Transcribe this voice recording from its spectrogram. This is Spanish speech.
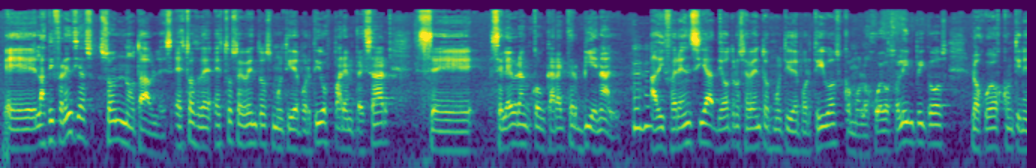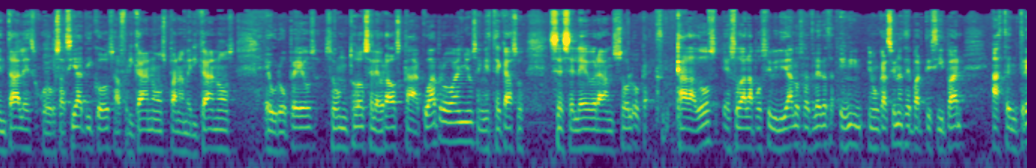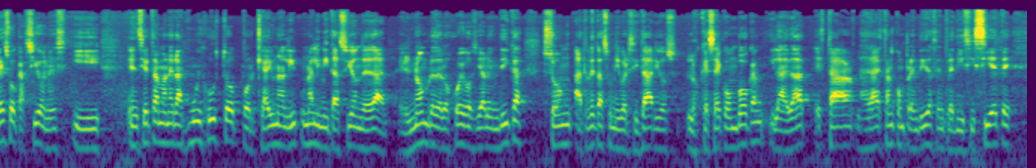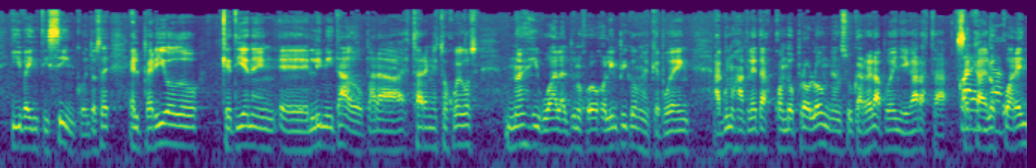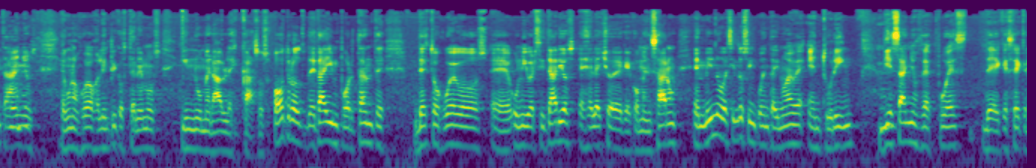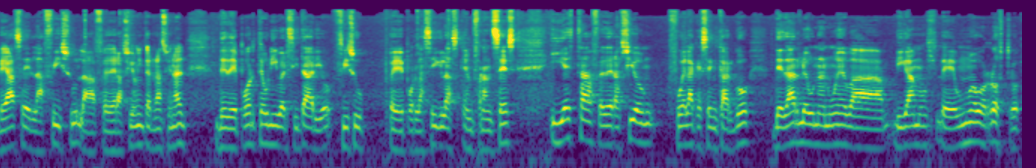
Eh, las diferencias son notables. Estos, de, estos eventos multideportivos, para empezar, se celebran con carácter bienal, a diferencia de otros eventos multideportivos como los Juegos Olímpicos, los Juegos Continentales, Juegos Asiáticos, Africanos, Panamericanos, Europeos, son todos celebrados cada cuatro años, en este caso se celebran solo cada dos, eso da la posibilidad a los atletas en, en ocasiones de participar hasta en tres ocasiones y en cierta manera es muy justo porque hay una, una limitación de edad, el nombre de los Juegos ya lo indica, son atletas universitarios los que se convocan y la edad está, las edades están comprendidas entre 17 y 25. Entonces, el periodo que tienen eh, limitado para estar en estos Juegos no es igual al de unos Juegos Olímpicos en el que pueden, algunos atletas cuando prolongan su carrera pueden llegar hasta cerca de los 40 años. En unos Juegos Olímpicos tenemos innumerables casos. Otro detalle importante de estos Juegos eh, universitarios es el hecho de que comenzaron en 1959 en Turín, 10 años después de que se crease la FISU, la Federación Internacional de Deporte Universitario, FISU eh, por las siglas en francés, y esta federación fue la que se encargó de darle una nueva, digamos, un nuevo rostro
